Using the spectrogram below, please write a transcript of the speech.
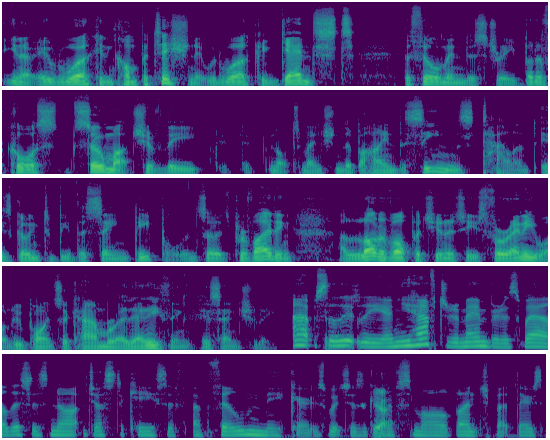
you know, it would work in competition, it would work against the film industry. But of course, so much of the, not to mention the behind the scenes talent, is going to be the same people. And so it's providing a lot of opportunities for anyone who points a camera at anything, essentially. Absolutely. And you have to remember as well, this is not just a case of, of filmmakers, which is a kind Yeah. of small bunch, but there's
